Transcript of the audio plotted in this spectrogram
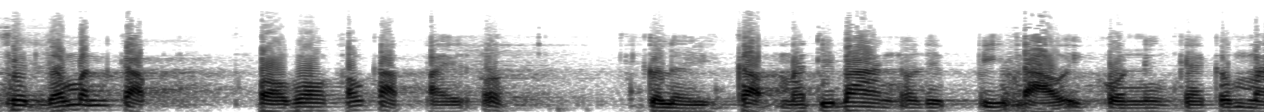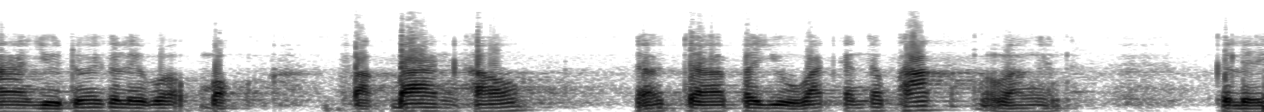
เสร็จแล้วมันกลับ พอพอเขากลับไป เออก็เลยกลับมาที่บ้านเอาเลยพี่สาวอีกคนหนึ่งแกก็มาอยู่ด้วยก็เลยว่าบอกฝากบ้านเขาแล้วจะไปอยู่วัดกันสักพักว่างั้นก็เลย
